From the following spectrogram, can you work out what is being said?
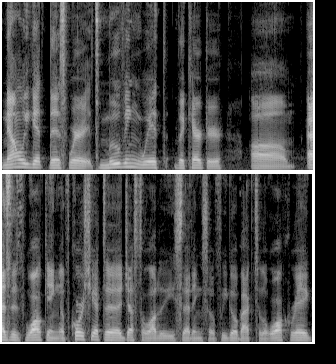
now we get this where it's moving with the character um, as it's walking. Of course, you have to adjust a lot of these settings. So if we go back to the walk rig,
